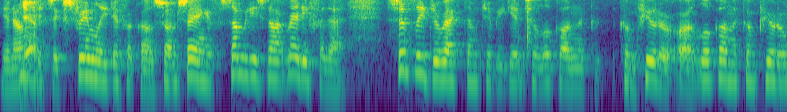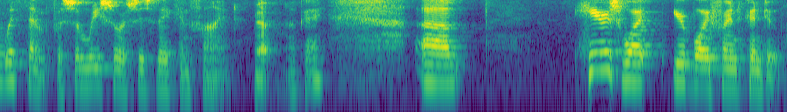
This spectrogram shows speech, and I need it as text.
You know, Yeah. it's extremely difficult. So I'm saying if somebody's not ready for that, simply direct them to begin to look on the c- computer or look on the computer with them for some resources they can find. Yeah. Okay? Um, here's what your boyfriend can do.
